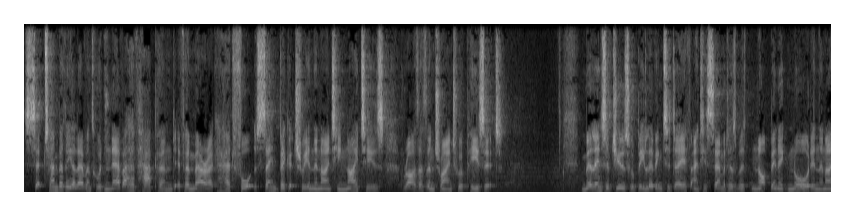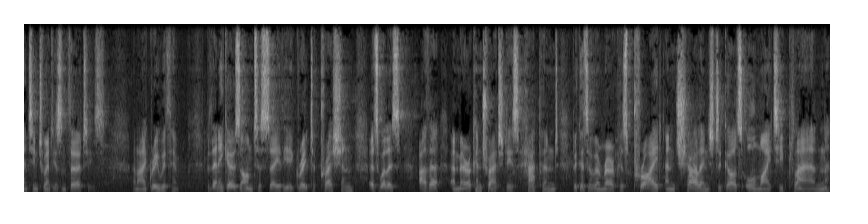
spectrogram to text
September the 11th would never have happened if America had fought the same bigotry in the 1990s rather than trying to appease it. Millions of Jews would be living today if anti Semitism had not been ignored in the 1920s and 30s. And I agree with him. But then he goes on to say the Great Depression, as well as other American tragedies, happened because of America's pride and challenge to God's almighty plan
